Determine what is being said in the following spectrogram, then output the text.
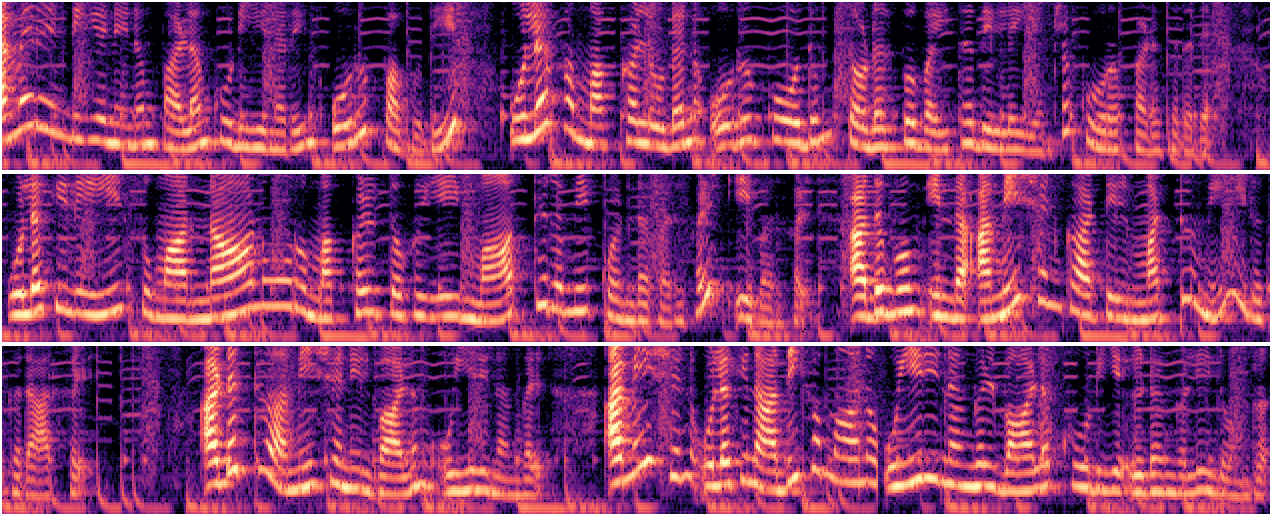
அமெரிண்டியன் எனும் பழங்குடியினரின் ஒரு பகுதி உலக மக்களுடன் ஒருபோதும் தொடர்பு வைத்ததில்லை என்று கூறப்படுகிறது. உலகிலேயே சுமார் நானூறு மக்கள் தொகையை மாத்திரமே கொண்டவர்கள் இவர்கள். அதுவும் இந்த அமேசன் காட்டில் மட்டுமே இருக்கிறார்கள். அடுத்து அமேசனில் வாழும் உயிரினங்கள். அமேஷன் உலகின் அதிகமான உயிரினங்கள் வாழக்கூடிய இடங்களில் ஒன்று.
